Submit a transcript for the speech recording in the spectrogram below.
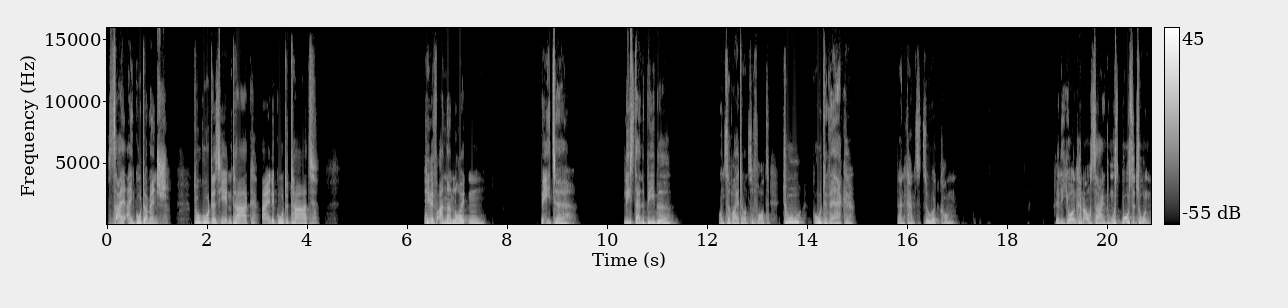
sei ein guter Mensch, Tu Gutes jeden Tag, eine gute Tat. Hilf anderen Leuten. Bete. Lies deine Bibel und so weiter und so fort. Tu gute Werke. Dann kannst du zu Gott kommen. Religion kann auch sagen, du musst Buße tun.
